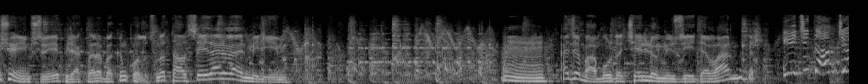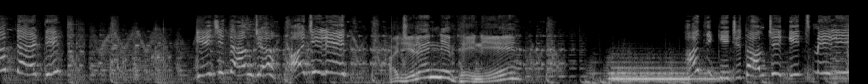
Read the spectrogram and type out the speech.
Ev. Şu hemşireye plaklara bakım konusunda tavsiyeler vermeliyim. Hmm, acaba burada cello müziği de var mıdır? Gadget amcam nerede? Gadget amca acele et. Acelen ne Penny? Hadi Gadget amca gitmeli.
